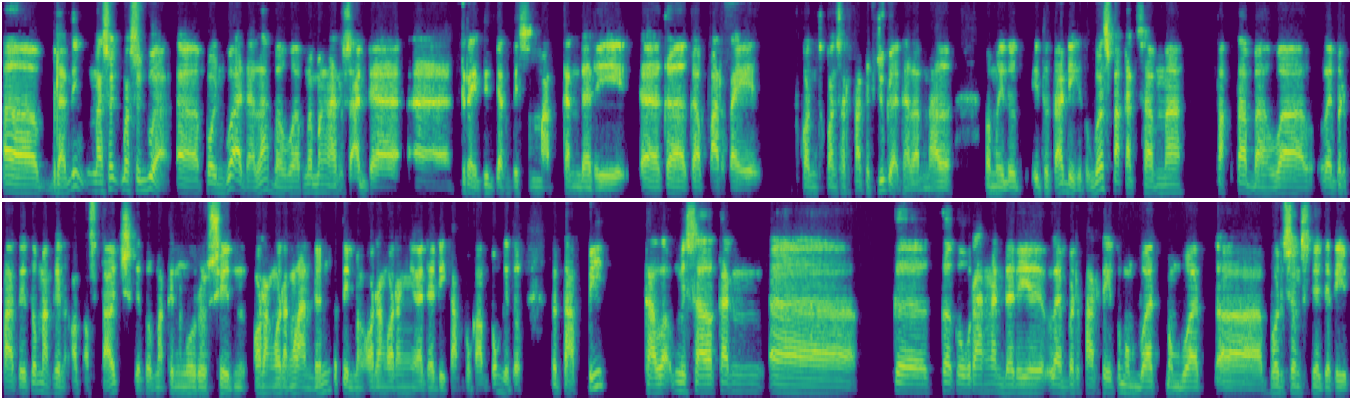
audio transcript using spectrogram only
Uh, berarti maksud maksud gue uh, poin gue adalah bahwa memang harus ada uh, kredit yang disematkan dari uh, ke ke partai konservatif juga dalam hal pemilu itu tadi gitu. Gue sepakat sama fakta bahwa Labour Party itu makin out of touch gitu makin ngurusin orang-orang London ketimbang orang-orang yang ada di kampung-kampung gitu. Tetapi kalau misalkan uh, ke kekurangan dari Labour Party itu membuat membuat uh, Boris Johnson jadi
